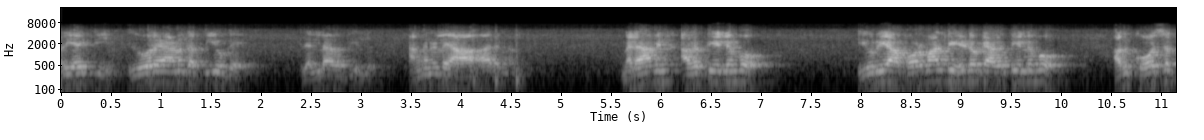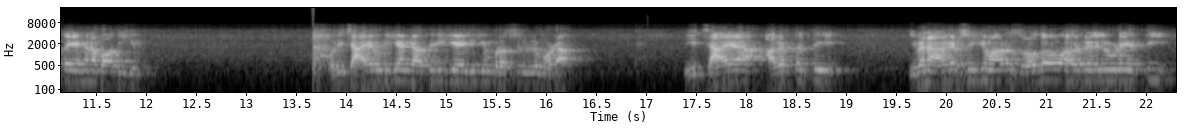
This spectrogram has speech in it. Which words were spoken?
റിയാക്ട് ചെയ്യും. ഇതുപോലെയാണ് കത്തിയൊക്കെ. ഇതെല്ലാം അകത്തിയല്ലോ അങ്ങനെയുള്ള ആഹാരങ്ങൾ. മെലാമിൻ അകത്തി ചെല്ലുമ്പോൾ യൂറിയ ഫോർമാലിറ്റി ഹൈഡൊക്കെ അകത്തി ചെല്ലുമ്പോൾ അത് കോശത്തെ എങ്ങനെ ബാധിക്കും? ഒരു ചായ കുടിക്കാൻ കാത്തിരിക്കുകയായിരിക്കും ബ്രസ്റ്റിൽ മുഴ. ഈ ചായ അകത്തെത്തി ഇവനെ ആകർഷിക്കുമാറ് സ്രോതോവഹകളിലൂടെ എത്തി.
